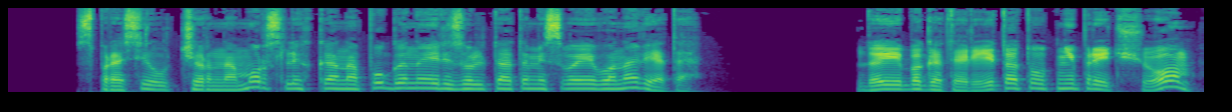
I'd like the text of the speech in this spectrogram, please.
— спросил Черномор, слегка напуганный результатами своего навета. «Да и богатыри-то тут ни при чем.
